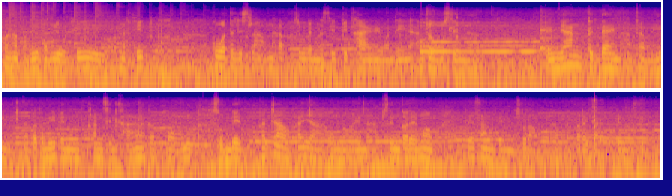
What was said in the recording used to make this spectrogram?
คนครับตอนนี้ผมอยู่ที่มัสยิด กัวตุลิสลามนะครับซึ่งเป็นมัสยิดปิดท้ายในวันนี้นะครับช่วมุสลิมนะครับเป็นย่านตึกแดงนะครับแถวนี้แล้วก็ตรงนี้เป็นคลังสินค้านะครับของสมเด็จพระเจ้าพระยาองค์น้อยนะครับ ซึ่งก็ได้มอบได้สร้างเป็นสุเหร่านะครับแล้วก็ได้กลายเป็นมัสยิด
